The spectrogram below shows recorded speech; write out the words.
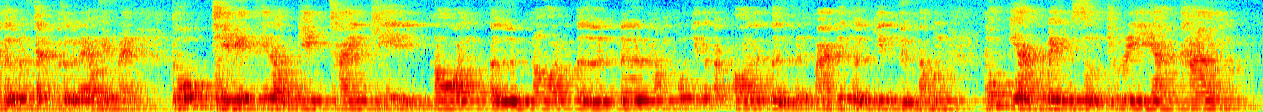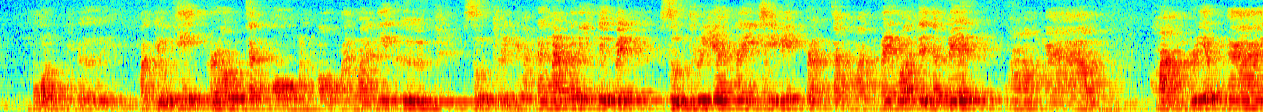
เธอมันจับเธอแล้วเห็นไหมทุกชีวิตที่เรากินใช้ขี้นอนตื่นนอนตื่นเดินทำพูดจิตแล้วก็นอนแล้วตื่นขึ้นมาที่เธอกินดื่มทำมือทุกอย่างเป็นสุนทรียะทั้งหมดเลย มันอยู่ที่เราจะมองมันออกไหมว่านี่คือ สุนทรียะดังนั้นตอนนี้จึงเป็นสุนทรียะในชีวิตประจำวัน ไม่ว่าจะเป็นความงาม ความเรียบง่าย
